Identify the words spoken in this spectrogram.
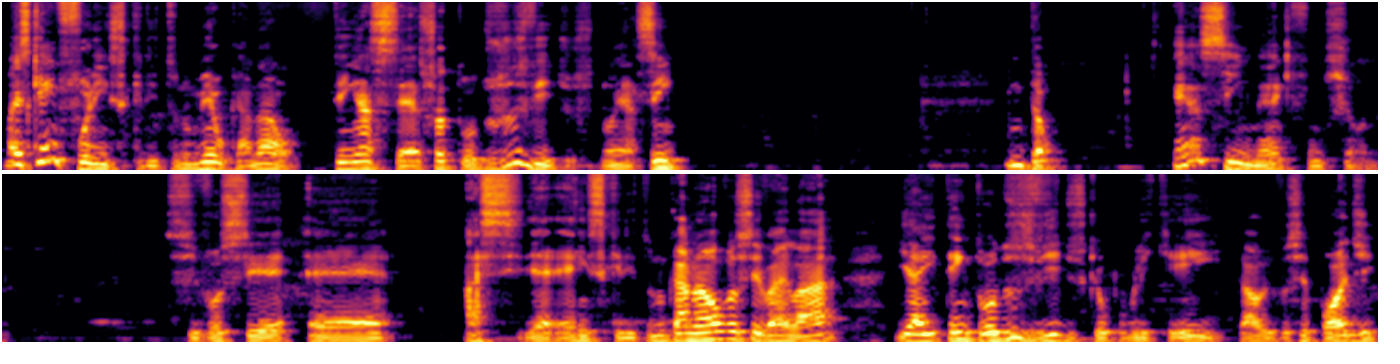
Mas quem for inscrito no meu canal tem acesso a todos os vídeos, não é assim? Então, é assim, né, que funciona. Se você é, é, é inscrito no canal, você vai lá e aí tem todos os vídeos que eu publiquei e tal, e você pode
